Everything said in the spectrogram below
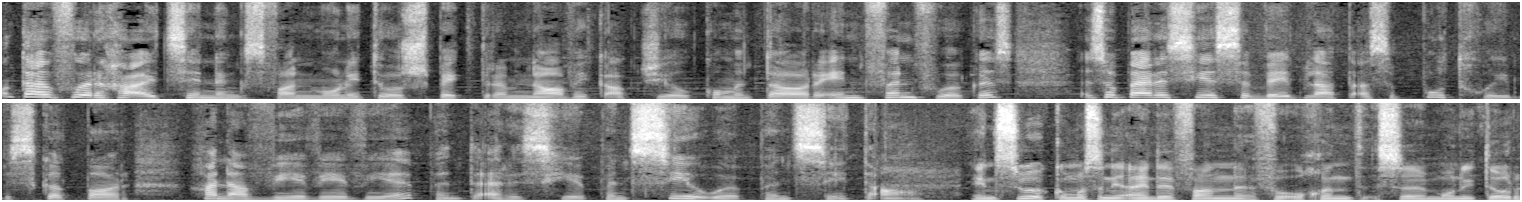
Onthou vorige uitsendings van Monitor Spectrum naweek aktueel kommentaar en fin fokus is op RC se webblad as 'n potgooi beskikbaar gaan na www.rc.co.za. En so kom ons aan die einde van vanoggend se monitor.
